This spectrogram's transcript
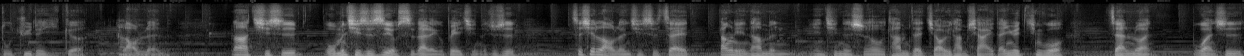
独居的一个老人。那其实我们其实是有时代的一个背景的，就是这些老人其实，在当年他们年轻的时候，他们在教育他们下一代，因为经过战乱，不管是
